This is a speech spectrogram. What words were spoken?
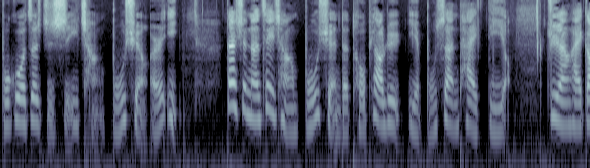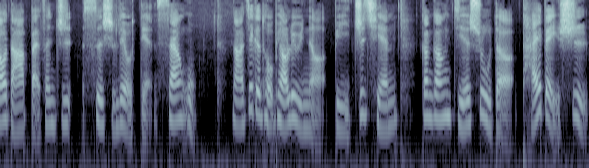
不过这只是一场补选而已。但是呢，这场补选的投票率也不算太低哦，居然还高达百分之四十六点三五。那这个投票率呢，比之前刚刚结束的台北市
